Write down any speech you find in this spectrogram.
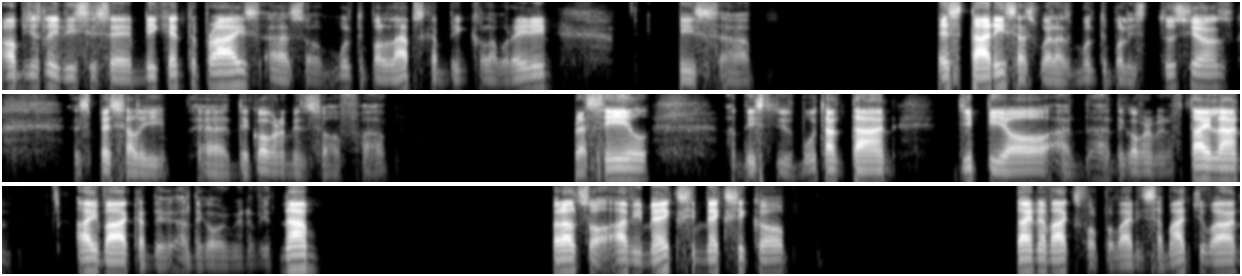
obviously this is a big enterprise, uh, so multiple labs have been collaborating these uh, studies as well as multiple institutions, especially uh, the governments of uh, Brazil, and the Institute Butantan, GPO, and, and, the government of Thailand, IVAC, and the, and the government of Vietnam, but also Avimex in Mexico, Dynavax for providing some adjuvant,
